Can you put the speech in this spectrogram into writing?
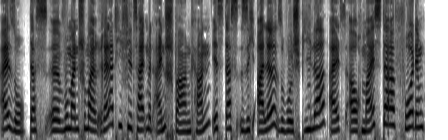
Also, das, äh, wo man schon mal relativ viel Zeit mit einsparen kann, ist, dass sich alle, sowohl Spieler als auch Meister vor dem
